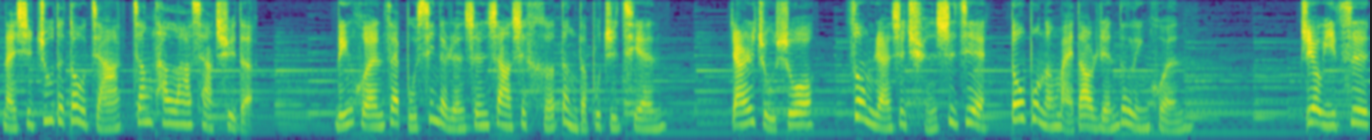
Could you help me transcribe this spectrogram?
乃是猪的豆荚将他拉下去的。灵魂在不幸的人身上是何等的不值钱！然而主说，纵然是全世界都不能买到人的灵魂。只有一次，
